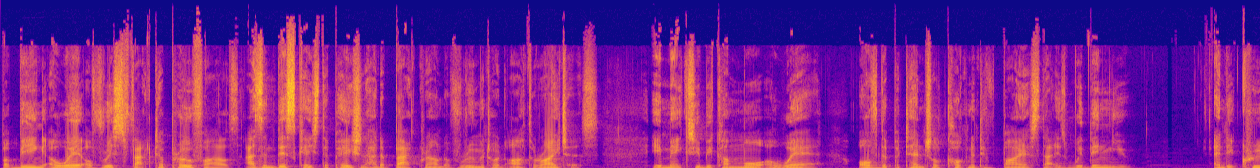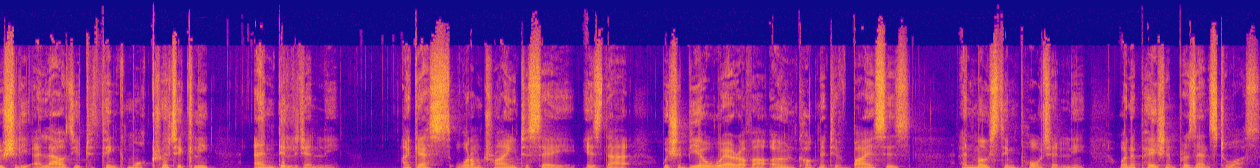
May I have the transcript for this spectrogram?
But being aware of risk factor profiles, as in this case the patient had a background of rheumatoid arthritis, it makes you become more aware of the potential cognitive bias that is within you. And it crucially allows you to think more critically and diligently. I guess what I'm trying to say is that we should be aware of our own cognitive biases, and most importantly, when a patient presents to us,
